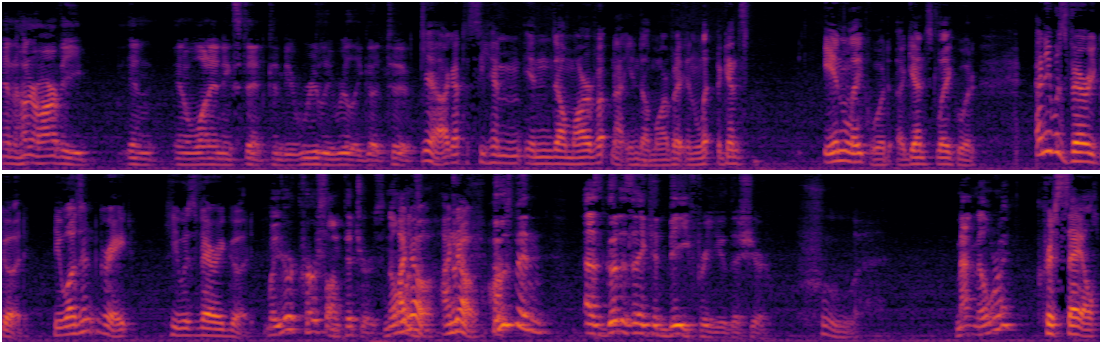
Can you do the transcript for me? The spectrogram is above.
and Hunter Harvey in in a one inning stint can be really really good too. Yeah, I got to see him in Delmarva, not in Delmarva, in against in Lakewood against Lakewood, and he was very good. He wasn't great. He was very good. Well, you're a curse on pitchers. No, I know, I know. Who's been as good as they could be for you this year? Who? Matt Milroy. Chris Sale.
